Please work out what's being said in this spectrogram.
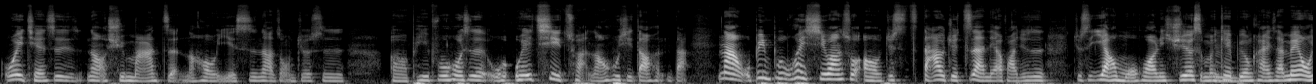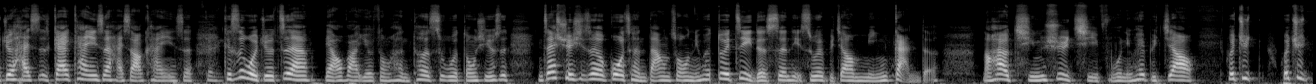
我以前是那种荨麻疹，然后也是那种就是。呃，皮肤或是我我会气喘，然后呼吸道很大。那我并不会希望说，哦，就是大家会觉得自然疗法就是就是妖魔化，你学了什么你可以不用看医生。没有，我觉得还是该看医生还是要看医生。可是我觉得自然疗法有一种很特殊的东西，就是你在学习这个过程当中，你会对自己的身体是会比较敏感的，然后还有情绪起伏，你会比较会去会去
